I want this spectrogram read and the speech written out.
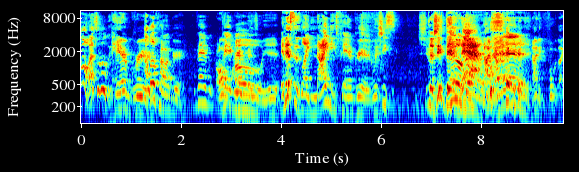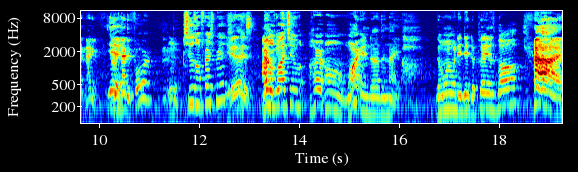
Oh, absolutely. Pam Grier. I love Pam Grier. Pam, Oh, Pam Grier oh, is- yeah. And this is like '90s Pam Grier when she's She because was she's dead now. Yeah. 94, like 90, Yeah. 94? Mm-hmm. She was on Fresh Prince. Yes. I was watching her on Martin the other night. The one when they did the players ball. Bruh.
